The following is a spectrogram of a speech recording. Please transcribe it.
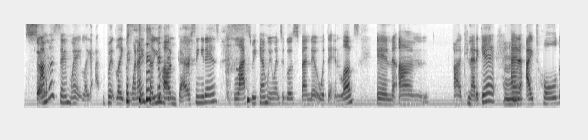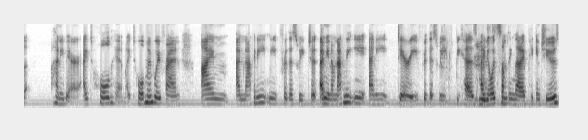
So I'm the same way. Like, but like when I tell you how embarrassing it is, last weekend we went to go spend it with the in loves in um, uh, Connecticut, mm-hmm. and I told Honey Bear, I told him, I told my boyfriend, I'm I'm not going to eat meat for this week. I mean, I'm not going to eat any dairy for this week because I know mm-hmm. it's something that I pick and choose.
